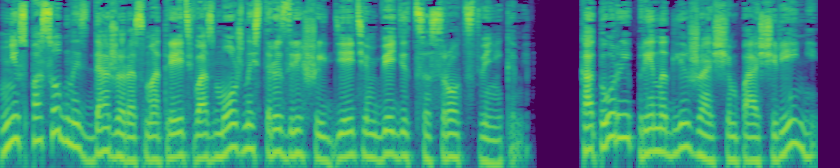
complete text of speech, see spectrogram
неспособность даже рассмотреть возможность разрешить детям видеться с родственниками, которые при надлежащем поощрении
